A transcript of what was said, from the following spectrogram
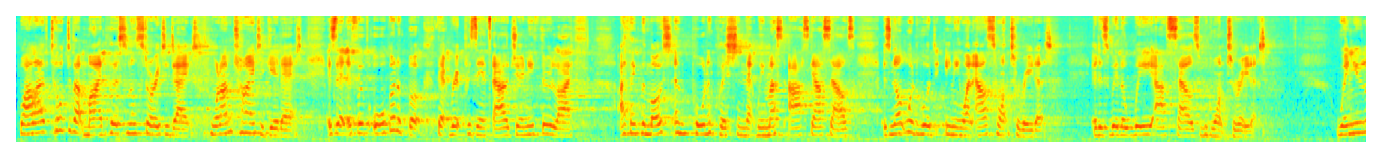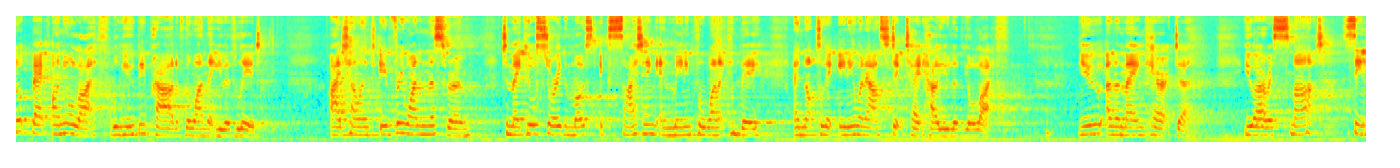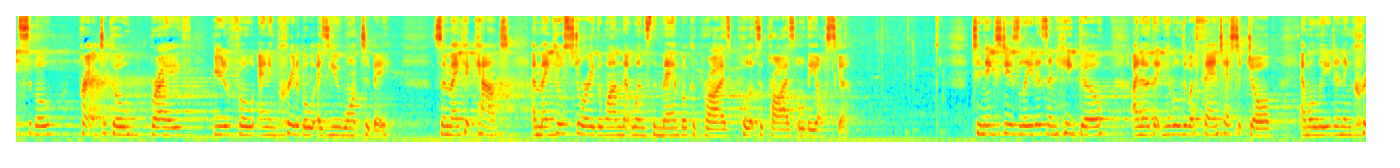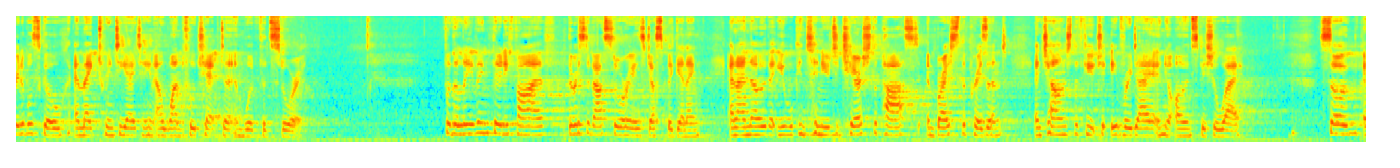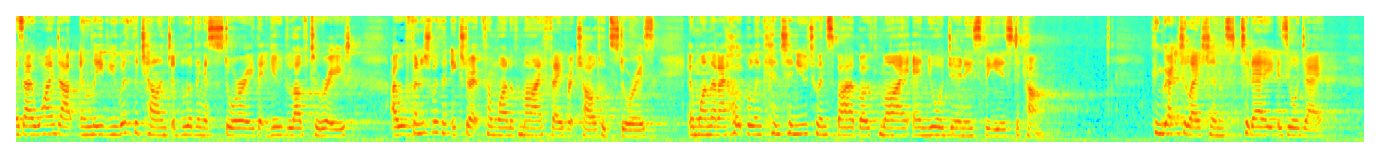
While I've talked about my personal story to date, what I'm trying to get at is that if we've all got a book that represents our journey through life, I think the most important question that we must ask ourselves is not would, would anyone else want to read it, it is whether we ourselves would want to read it. When you look back on your life, will you be proud of the one that you have led? I challenge everyone in this room to make your story the most exciting and meaningful one it can be, and not to let anyone else dictate how you live your life. You are the main character. You are as smart, sensible, practical, brave, beautiful, and incredible as you want to be. So make it count and make your story the one that wins the Man Booker Prize, Pulitzer Prize, or the Oscar. To next year's leaders and head girl, I know that you will do a fantastic job and will lead an incredible school and make 2018 a wonderful chapter in Woodford's story. For the Leaving 35, the rest of our story is just beginning, and I know that you will continue to cherish the past, embrace the present, and challenge the future every day in your own special way. So, as I wind up and leave you with the challenge of living a story that you'd love to read, I will finish with an extract from one of my favourite childhood stories, and one that I hope will continue to inspire both my and your journeys for years to come. Congratulations, today is your day.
